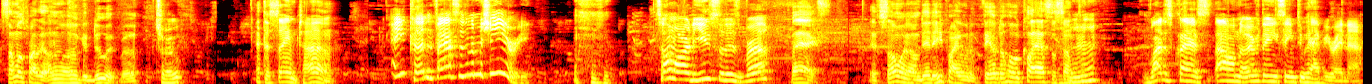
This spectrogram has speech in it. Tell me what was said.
Soma's probably the only one who could do it, bro. True. At the same time, Hey, you cutting faster than the machinery. so I'm already used to this, bro. facts. If someone on did it, he probably would have failed the whole class or something. Mm-hmm. Why this class? I don't know. Everything seems too happy right now.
